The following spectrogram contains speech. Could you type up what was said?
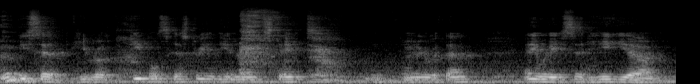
and he said he wrote People's History of the United States. Familiar with that? Anyway, he said he um,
